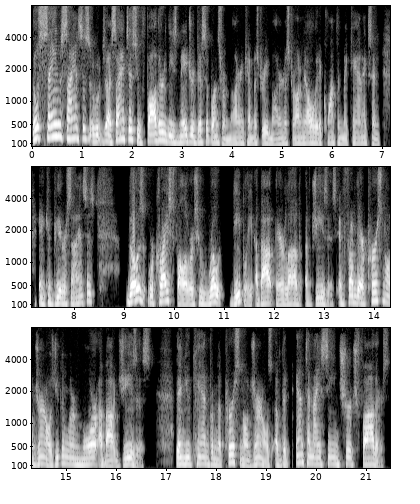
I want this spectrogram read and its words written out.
those same sciences, uh, scientists who fathered these major disciplines from modern chemistry, modern astronomy, all the way to quantum mechanics and, and computer sciences, those were Christ followers who wrote deeply about their love of Jesus. And from their personal journals, you can learn more about Jesus than you can from the personal journals of the ante-Nicene church fathers.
